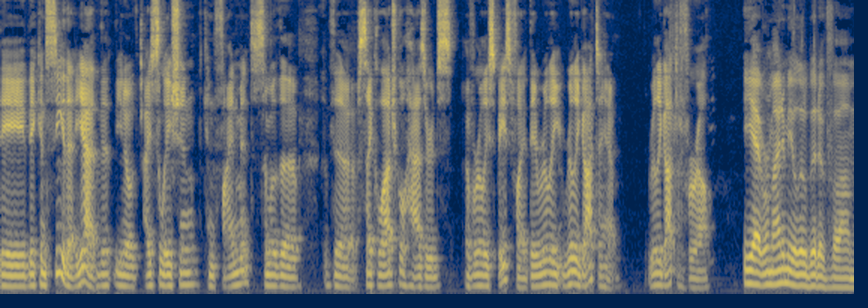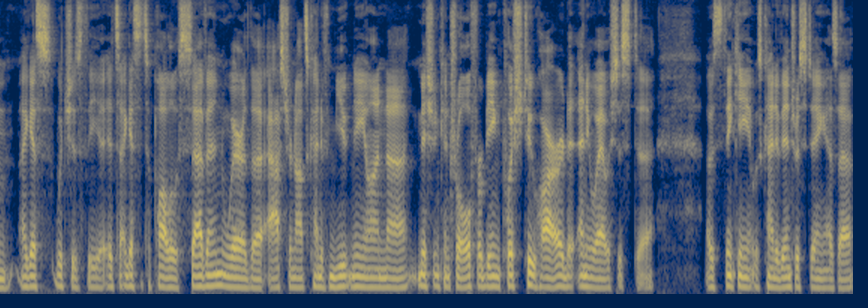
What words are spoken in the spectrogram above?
they they can see that yeah that you know isolation confinement some of the the psychological hazards of early spaceflight they really really got to him really got to Farrell Yeah, it reminded me a little bit of, um, I guess, which is the it's I guess it's Apollo Seven, where the astronauts kind of mutiny on uh, mission control for being pushed too hard. Anyway, I was just uh, I was thinking it was kind of interesting as a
